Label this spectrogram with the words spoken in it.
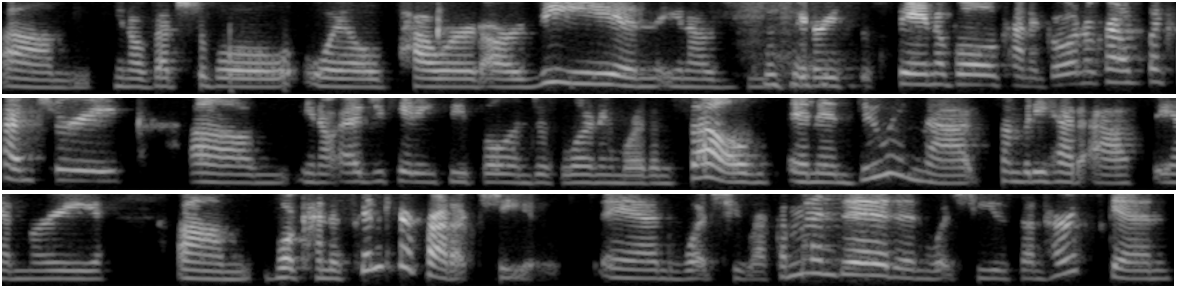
um, you know, vegetable oil powered RV and, you know, very sustainable, kind of going across the country, um, you know, educating people and just learning more themselves. And in doing that, somebody had asked Anne Marie um, what kind of skincare products she used and what she recommended and what she used on her skin.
